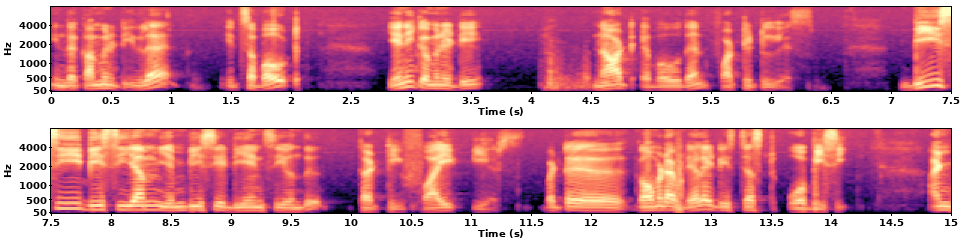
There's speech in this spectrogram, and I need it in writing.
இந்த கம்யூனிட்டி இதில் it's about any community not above then forty two years BC BCM MBC DNC வந்து thirty five years but government of இந்தியாவில் it is just OBC and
